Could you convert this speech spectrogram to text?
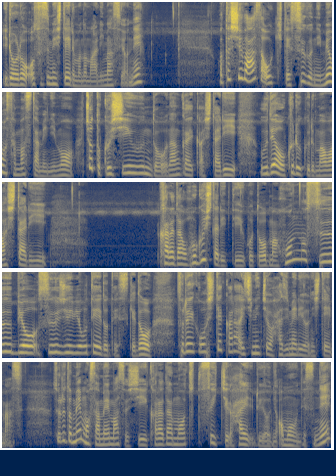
いろいろおすすめしているものもありますよね。私は朝起きてすぐに目を覚ますためにもちょっと屈伸運動を何回かしたり腕をくるくる回したり体をほぐしたりっていうことを、まあ、ほんの数秒数十秒程度ですけどそれをしてから一日を始めるようにしています。すると目も覚めますし体もちょっとスイッチが入るように思うんですね。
